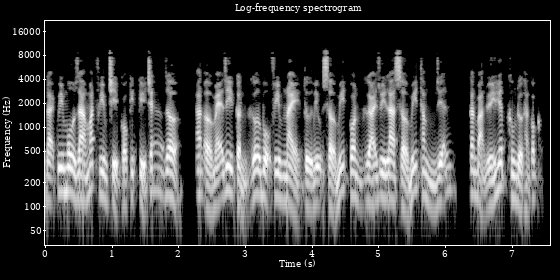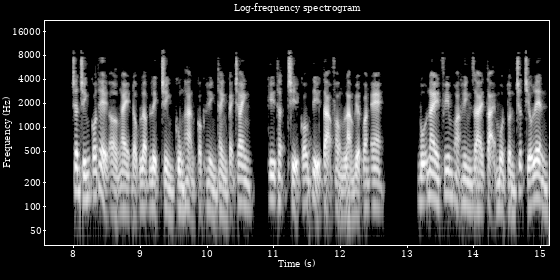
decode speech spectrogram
Đại quy mô ra mắt phim chỉ có kích kỳ chết giờ, an ở mẹ di cần gơ bộ phim này từ điệu sở mít con gái duy la sở mít thăm diễn, căn bản uy hiếp không được hàn cốc chân chính có thể ở ngày độc lập lịch trình cùng hàn cốc hình thành cạnh tranh, kỳ thật chỉ có tỷ tạ phòng làm việc quan e bộ này phim hoạt hình dài tại một tuần trước chiếu lên,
